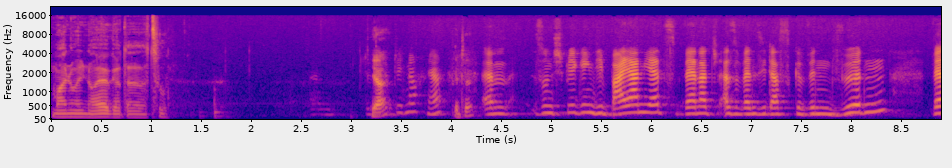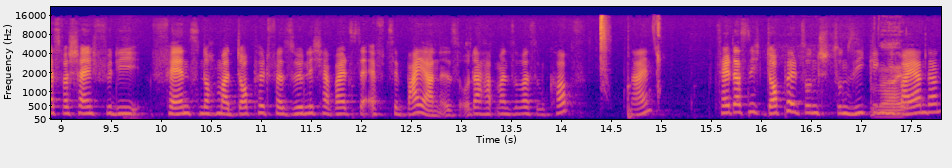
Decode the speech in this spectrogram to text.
Manuel Neuer gehört da dazu. Ja? Ja? bitte. Ähm, so ein Spiel gegen die Bayern jetzt, also wenn sie das gewinnen würden, wäre es wahrscheinlich für die Fans nochmal doppelt versöhnlicher, weil es der FC Bayern ist. Oder hat man sowas im Kopf? Nein? Zählt das nicht doppelt, so ein, so ein Sieg gegen die Nein. Bayern dann?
